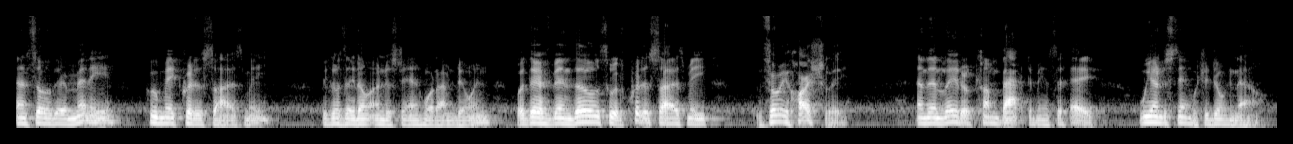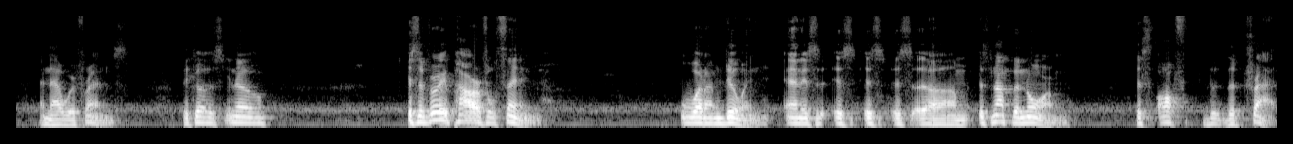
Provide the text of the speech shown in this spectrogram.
And so there are many who may criticize me because they don't understand what I'm doing. But there have been those who have criticized me very harshly and then later come back to me and say, hey, we understand what you're doing now. And now we're friends. Because, you know, it's a very powerful thing what I'm doing, and it's, it's, it's, it's, um, it's not the norm. It's off the, the track,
